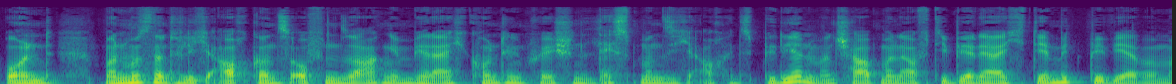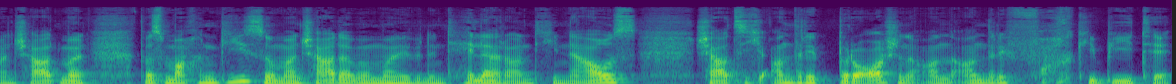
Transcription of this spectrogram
Und man muss natürlich auch ganz offen sagen, im Bereich Content Creation lässt man sich auch inspirieren. Man schaut mal auf die Bereich der Mitbewerber, man schaut mal, was machen die so, man schaut aber mal über den Tellerrand hinaus, schaut sich andere Branchen an, andere Fachgebiete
